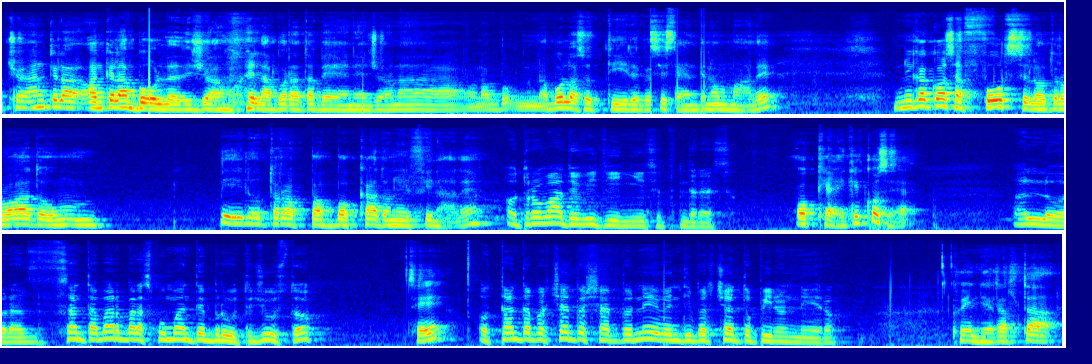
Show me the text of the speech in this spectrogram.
cioè anche la, anche la bolla, diciamo, è elaborata bene, cioè una, una una bolla sottile, persistente, non male. L'unica cosa, forse l'ho trovato un pelo troppo abboccato nel finale. Ho trovato i vitigni se ti interessa. Ok, che cos'è? Allora, Santa Barbara spumante brut, giusto? Sì? 80% Chardonnay, 20% Pinot Nero. Quindi in realtà,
